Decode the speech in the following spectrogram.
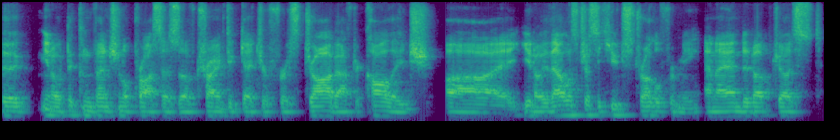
the you know the conventional process of trying to get your first job after college. Uh, you know that was just a huge struggle for me. And i ended up just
